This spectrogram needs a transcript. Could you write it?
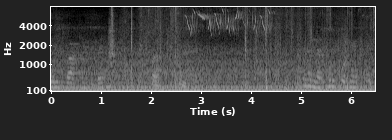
25 cans of bacon? Well, 26. Well, you have 24 cans of bacon.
